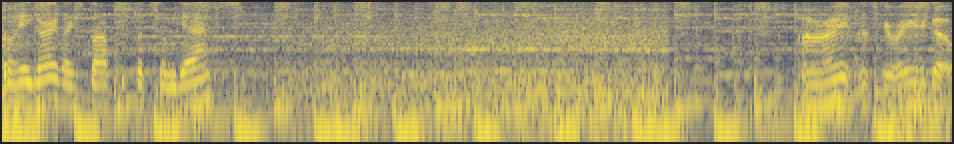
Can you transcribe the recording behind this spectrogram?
So hey guys, I stopped to put some gas. Alright, let's get ready to go.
